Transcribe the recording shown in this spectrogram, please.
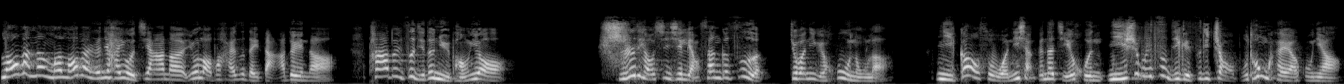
老板那么，老板人家还有家呢，有老婆孩子得答对呢。他对自己的女朋友，十条信息两三个字就把你给糊弄了。你告诉我，你想跟他结婚，你是不是自己给自己找不痛快呀，姑娘？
